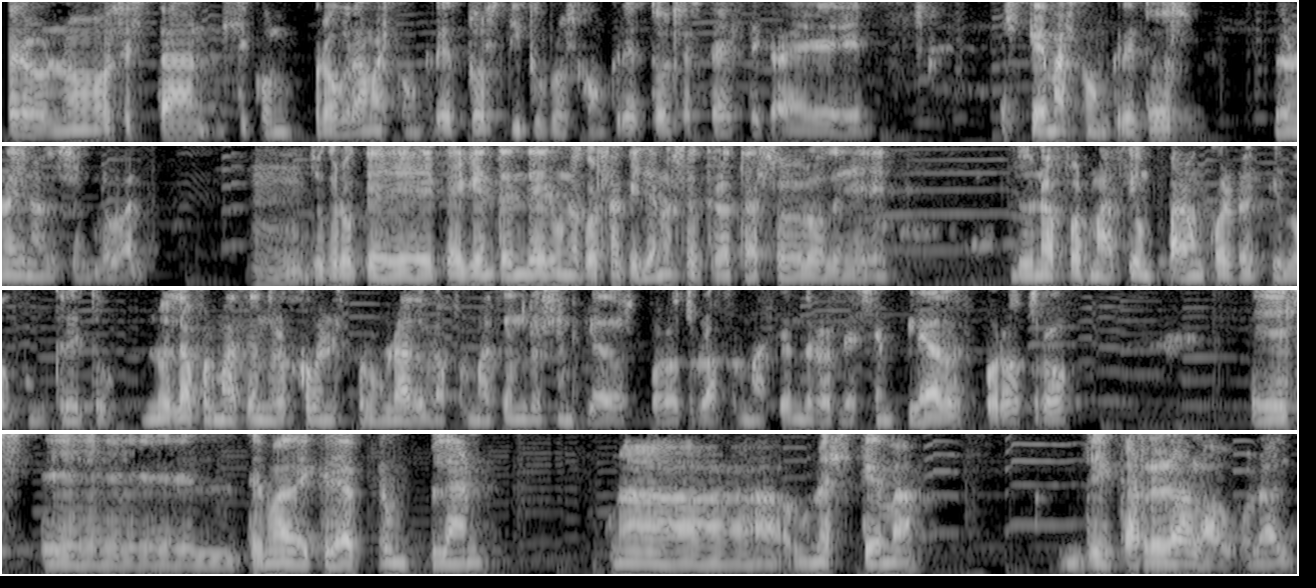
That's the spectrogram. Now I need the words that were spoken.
pero no se están si con programas concretos, títulos concretos, este, eh, esquemas concretos, pero no hay una visión global. Mm. Yo creo que, hay que entender una cosa que ya no se trata solo de, de, una formación para un colectivo concreto. No es la formación de los jóvenes por un lado, la formación de los empleados por otro, la formación de los desempleados por otro. Es eh, el tema de crear un plan, una, un esquema de carrera laboral,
